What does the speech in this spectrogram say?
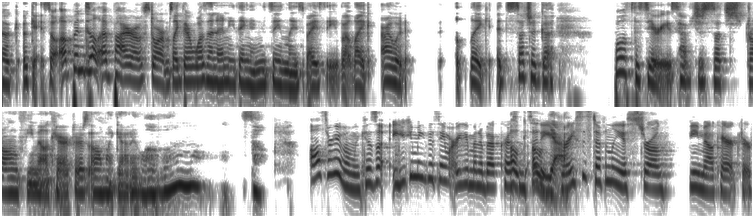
Okay, okay. So up until Empire of Storms, like there wasn't anything insanely spicy, but like I would, like it's such a good. Both the series have just such strong female characters. Oh my god, I love them. So All three of them, because uh, you can make the same argument about Crescent oh, City. yeah. Grace is definitely a strong female character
